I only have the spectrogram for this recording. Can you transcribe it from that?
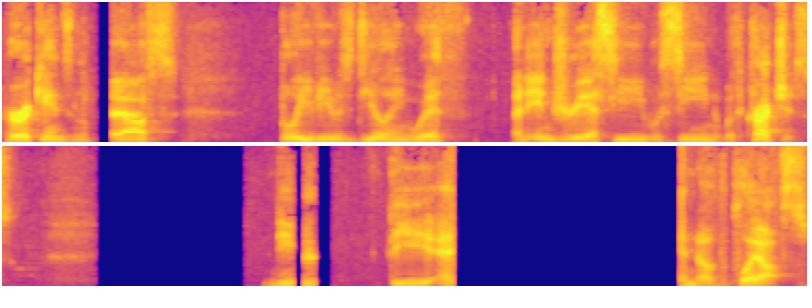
Hurricanes in the playoffs. Believe he was dealing with an injury as he was seen with crutches near the end of the playoffs.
